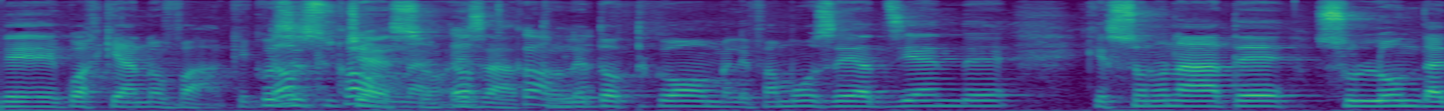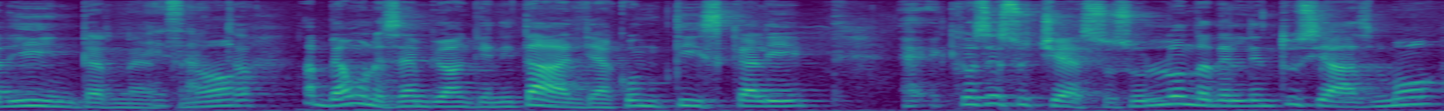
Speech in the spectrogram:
eh, qualche anno fa. Che cosa dot è successo? Com, esatto, com. le dot com, le famose aziende che sono nate sull'onda di internet. Esatto. No? Abbiamo un esempio anche in Italia con Tiscali. Eh, cosa è successo? Sull'onda dell'entusiasmo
